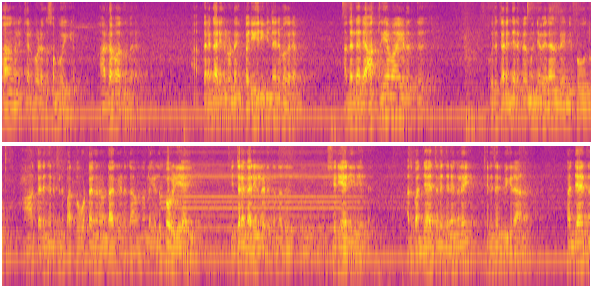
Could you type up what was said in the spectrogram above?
ഭാഗങ്ങളിൽ ചിലപ്പോഴൊക്കെ സംഭവിക്കാം. ആരുടെ ഭാഗത്തുനിന്ന് വരാം. അത്തരം കാര്യങ്ങളുണ്ടെങ്കിൽ പരിഹരിക്കുന്നതിന് പകരം അതെല്ലാം രാഷ്ട്രീയമായി എടുത്ത് ഒരു തെരഞ്ഞെടുപ്പ് മുന്നേ വരാൻ വേണ്ടി പോകുന്നു. ആ തെരഞ്ഞെടുപ്പിന് പത്ത് വോട്ട് എങ്ങനെ ഉണ്ടാക്കിയെടുക്കാമെന്നുള്ള എളുപ്പ വഴിയായി ഇത്തരം കാര്യങ്ങൾ എടുക്കുന്നത് ശരിയായ രീതിയല്ല. അത് പഞ്ചായത്തിലെ ജനങ്ങളെ തെറ്റിദ്ധരിപ്പിക്കലാണ് പഞ്ചായത്ത്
